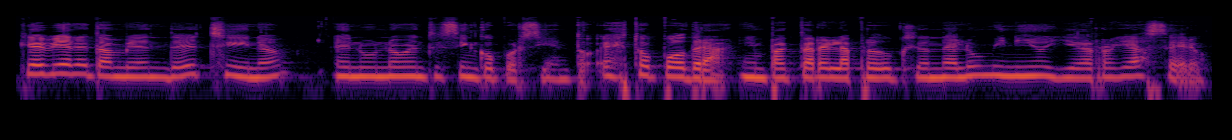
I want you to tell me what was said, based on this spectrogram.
que viene también de China en un 95%. Esto podrá impactar en la producción de aluminio, hierro y acero,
